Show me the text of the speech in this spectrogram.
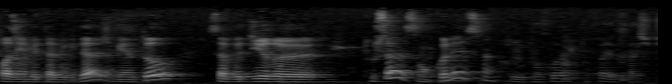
troisième Beth bientôt. Ça veut dire euh, tout ça, ça, on connaît ça. Mais pourquoi, pourquoi la création?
